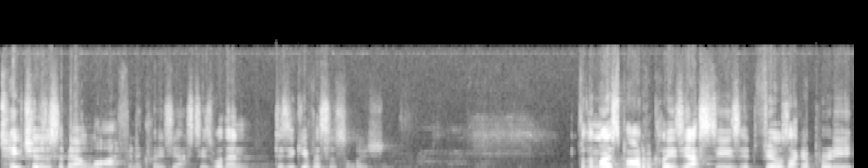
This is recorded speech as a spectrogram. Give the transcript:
teaches us about life in Ecclesiastes, well, then does he give us a solution? For the most part of Ecclesiastes, it feels like a pretty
